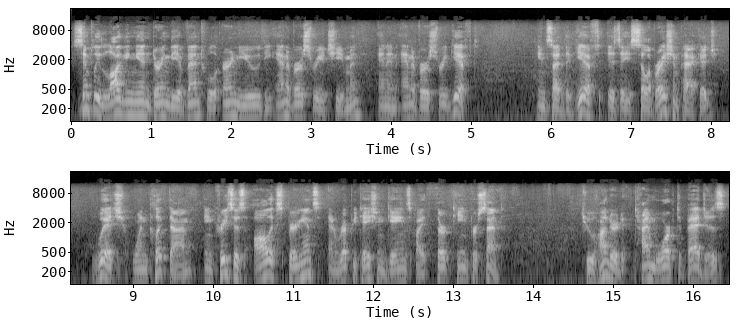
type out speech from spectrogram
simply logging in during the event will earn you the anniversary achievement and an anniversary gift. Inside the gift is a celebration package which, when clicked on, increases all experience and reputation gains by 13%, 200 time warped badges,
